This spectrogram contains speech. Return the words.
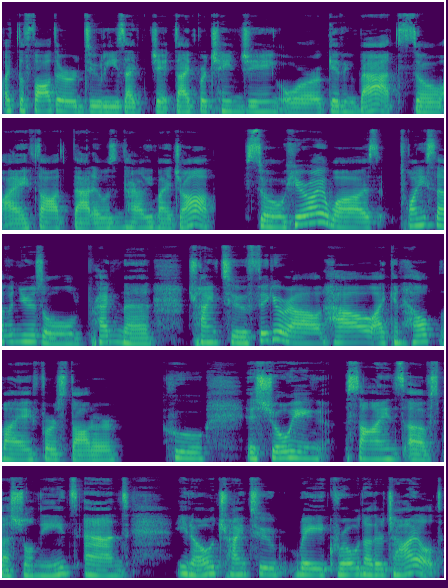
like the father duties like j- diaper changing or giving baths. So I thought that it was entirely my job. So here I was, 27 years old, pregnant, trying to figure out how I can help my first daughter who is showing signs of special needs and you know, trying to raise, grow another child.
